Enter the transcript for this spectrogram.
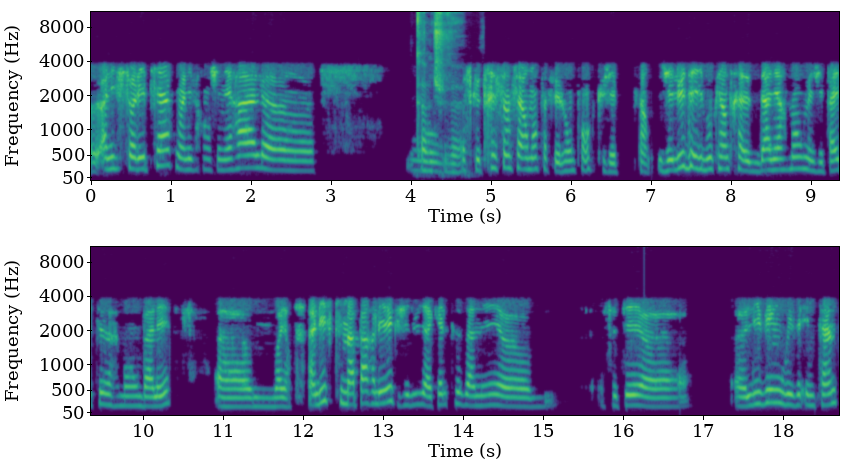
euh, un livre sur les pierres ou un livre en général. Euh, Comme tu veux. Parce que très sincèrement, ça fait longtemps que j'ai. Enfin, j'ai lu des bouquins très dernièrement, mais j'ai pas été vraiment emballée. voyons, un livre qui m'a parlé, que j'ai lu il y a quelques années. C'était euh, Living with Intent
